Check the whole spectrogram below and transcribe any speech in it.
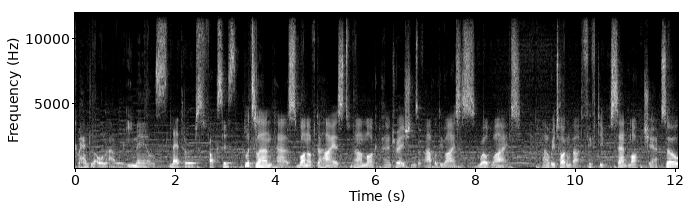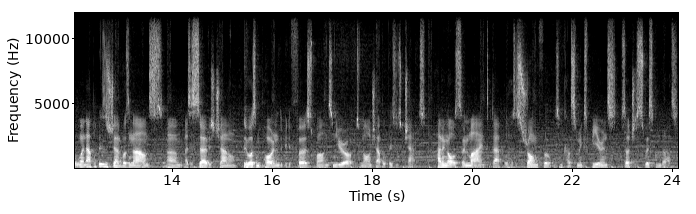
to handle all our emails, letters, faxes. Switzerland has one of the highest uh, market penetrations of Apple devices worldwide. Uh, we're talking about 50% market share. So when Apple Business Chat was announced um, as a service channel, it was important to be the first ones in Europe to launch Apple Business Chat. Having also in mind that Apple has a strong focus on customer experience, such as Swisscom does.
